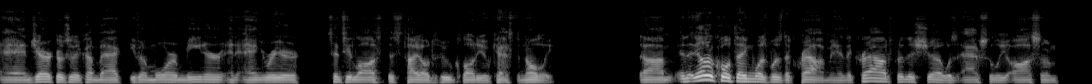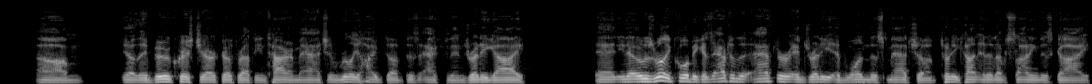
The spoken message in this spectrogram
and Jericho's going to come back even more meaner and angrier since he lost this title to Claudio Castagnoli. Um, and the other cool thing was was the crowd, man. The crowd for this show was absolutely awesome. Um, you know, they booed Chris Jericho throughout the entire match and really hyped up this Action Andretti guy. And you know, it was really cool because after the after Andretti had won this matchup, Tony Khan ended up signing this guy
